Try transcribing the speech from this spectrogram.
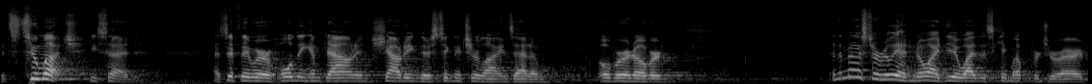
It's too much, he said, as if they were holding him down and shouting their signature lines at him over and over. And the minister really had no idea why this came up for Gerard.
